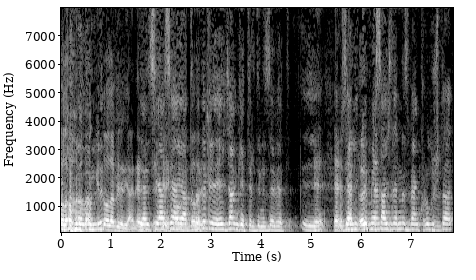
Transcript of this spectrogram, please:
10 ola- günde 10 olabilir. günde olabilir yani. Evet, yani siyasi 10 hayatına da bir heyecan getirdiniz evet. Ee, evet, özellikle yani mesajlarınız ben kuruluşta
